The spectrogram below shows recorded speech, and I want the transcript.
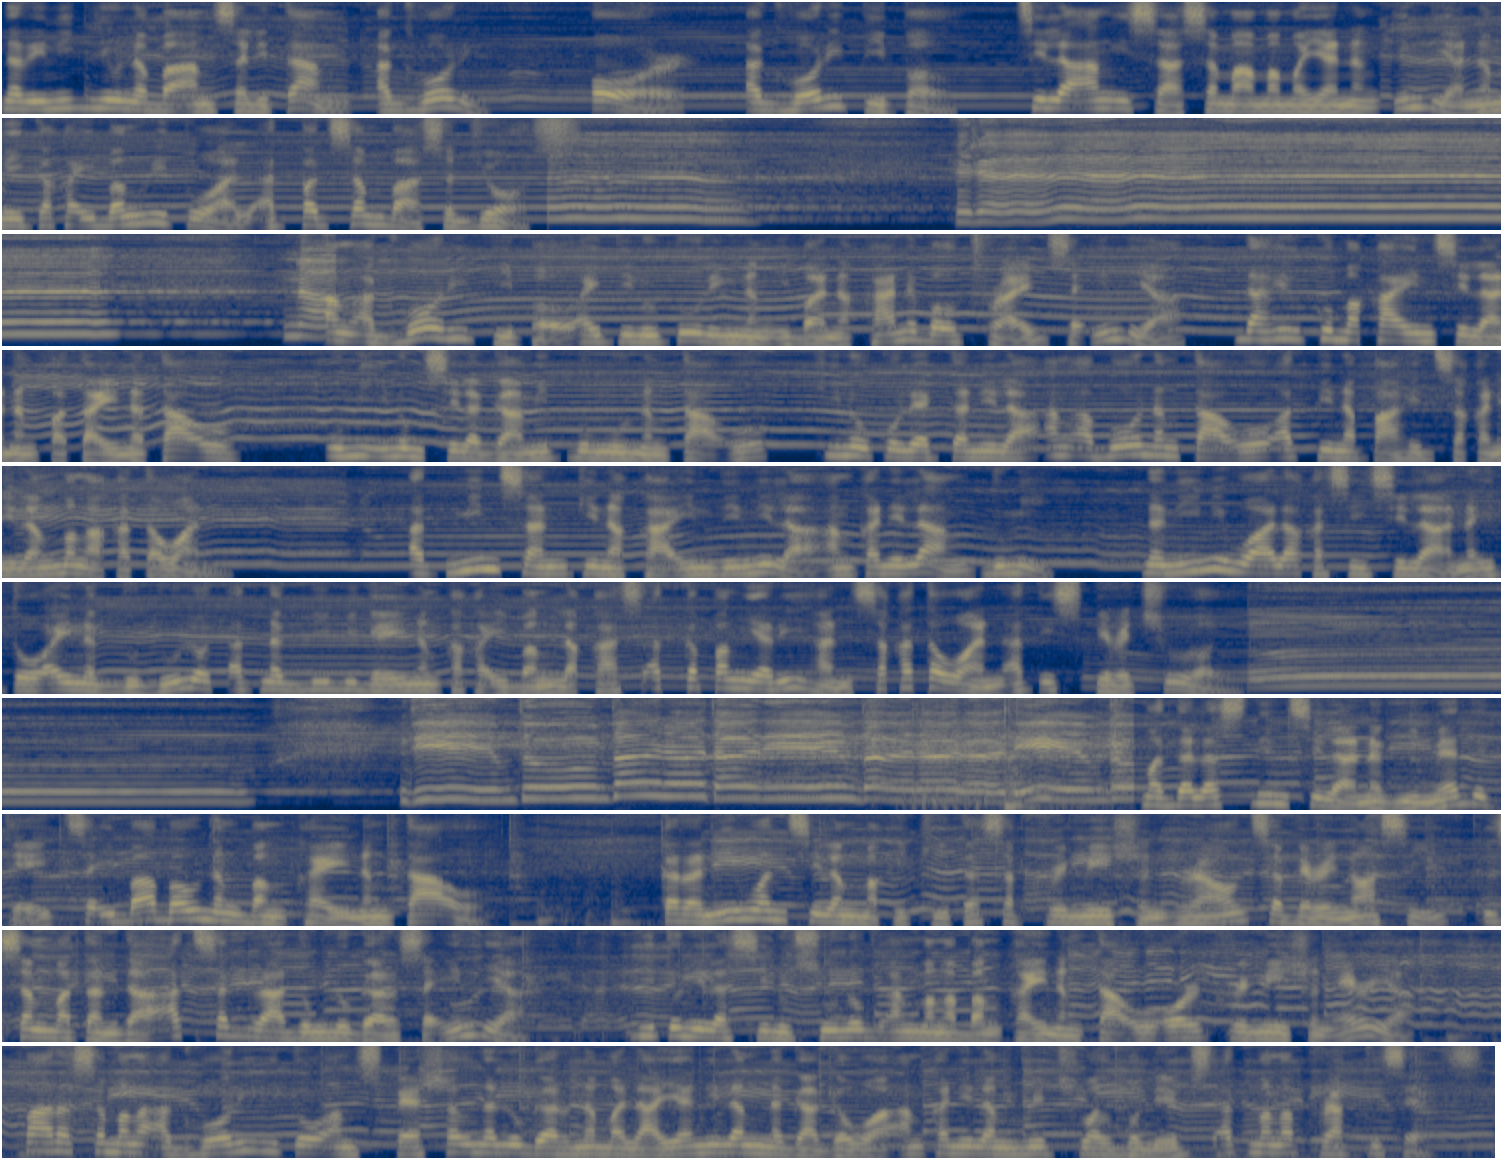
Narinig niyo na ba ang salitang, Aghori? Or, Aghori people? Sila ang isa sa mamamayan ng India na may kakaibang ritual at pagsamba sa Diyos. Ang Aghori people ay tinuturing ng iba na cannibal tribe sa India, dahil kumakain sila ng patay na tao, umiinom sila gamit bungo ng tao, kinukolekta nila ang abo ng tao at pinapahid sa kanilang mga katawan. At minsan kinakain din nila ang kanilang dumi. Naniniwala kasi sila na ito ay nagdudulot at nagbibigay ng kakaibang lakas at kapangyarihan sa katawan at spiritual. Madalas din sila nagmi-meditate sa ibabaw ng bangkay ng tao. Karaniwan silang makikita sa cremation ground sa Varanasi, isang matanda at sagradong lugar sa India. Dito nila sinusunog ang mga bangkay ng tao or cremation area. Para sa mga Aghori ito ang special na lugar na malaya nilang nagagawa ang kanilang ritual beliefs at mga practices.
